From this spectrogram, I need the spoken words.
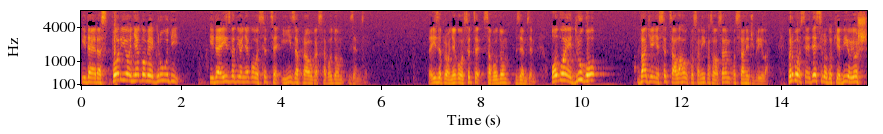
i da je rasporio njegove grudi i da je izvadio njegovo srce i izaprao ga sa vodom zemzem. Da je izaprao njegovo srce sa vodom zemzem. Ovo je drugo vađenje srca Allahovog poslanika sa osrem od strane Džibrila. Prvo se je desilo dok je bio još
